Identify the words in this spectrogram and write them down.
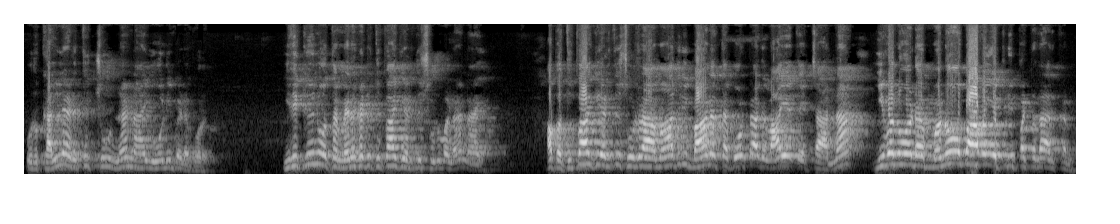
ஒரு கல்லை எடுத்து சூடுனா நாய் ஓடி போயிட போறது. இதுக்குன்னு ஒருத்தன் மெனக்கட்டு துப்பாக்கி எடுத்து சுடுவனா நாய்? அப்ப துப்பாக்கி எடுத்து சுடுற மாதிரி பானத்தை போட்டு அது வாயை தேய்ச்சான்னா இவனோட மனோபாவம் எப்படிப்பட்டதா இருக்கணும்?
